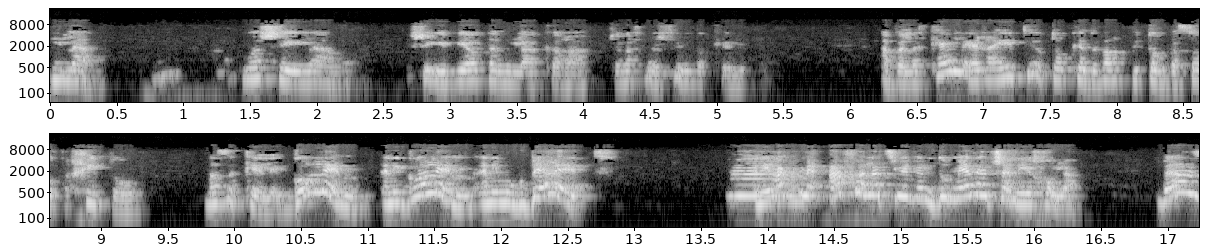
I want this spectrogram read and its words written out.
הילה, כמו שהילה, שהיא הביאה אותנו להכרה, שאנחנו יושבים בכלא. אבל הכלא, ראיתי אותו כדבר פתאום בסוף הכי טוב, מה זה כלא? גולם, אני גולם, אני מוגבלת. אני רק מעפה על עצמי ומדומיינת שאני יכולה. ואז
